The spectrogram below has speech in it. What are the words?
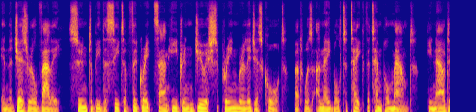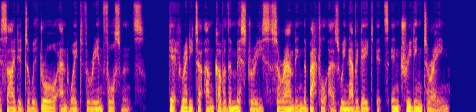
in the Jezreel Valley, soon to be the seat of the Great Sanhedrin Jewish Supreme Religious Court, but was unable to take the Temple Mount. He now decided to withdraw and wait for reinforcements. Get ready to uncover the mysteries surrounding the battle as we navigate its intriguing terrain.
